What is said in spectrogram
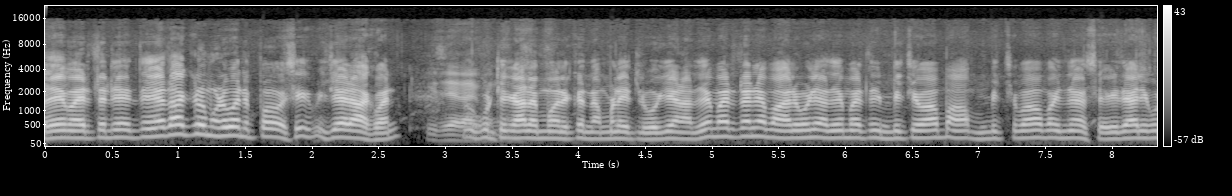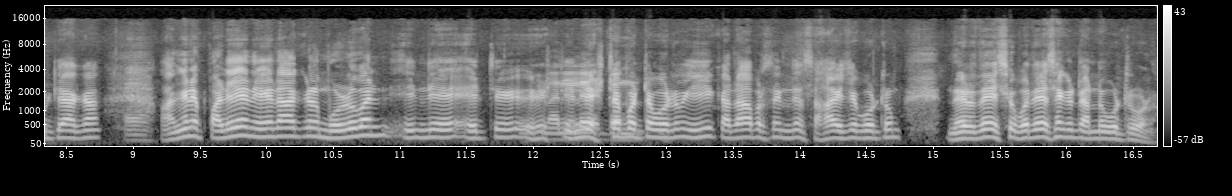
അതേമാതിരി തന്നെ നേതാക്കൾ മുഴുവൻ ഇപ്പോൾ വിജയരാഘവൻ. കുട്ടിക്കാലം മുതൽക്ക് നമ്മളെ രോഗിയാണ്. അതേമാതിരി തന്നെ ബാലവളി അതേമാതിരി തന്നെ ഇമ്പിച്ച് ബാബ ഇമ്പിച്ച് ബാബ പിന്നെ സേതാലി കുട്ടിയാക്കാം. അങ്ങനെ പഴയ നേതാക്കൾ മുഴുവൻ എന്നെ ഏറ്റ് എന്നെ ഇഷ്ടപ്പെട്ട കൂട്ടും ഈ കഥാപ്രസംഗത്തിനെ സഹായിച്ച കൂട്ടും നിർദ്ദേശ ഉപദേശങ്ങൾ തന്ന കൂട്ടുമാണ്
